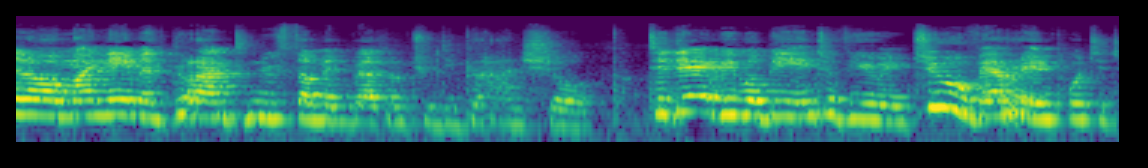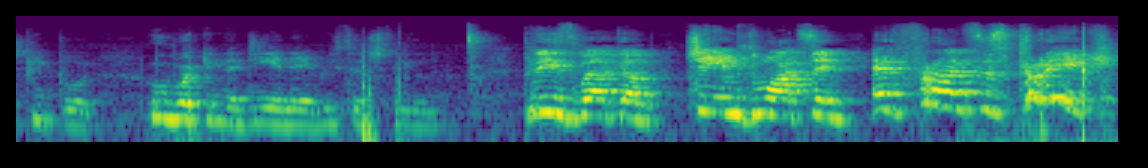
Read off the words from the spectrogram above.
Hello, my name is Grant Newsom and welcome to the Grant Show. Today we will be interviewing two very important people who work in the DNA research field. Please welcome James Watson and Francis Crick!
